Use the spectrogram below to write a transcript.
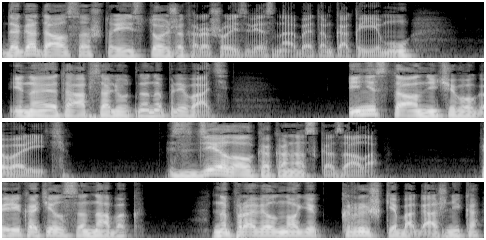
Догадался, что ей столь же хорошо известно об этом, как и ему, и на это абсолютно наплевать и не стал ничего говорить. Сделал, как она сказала. Перекатился на бок, направил ноги к крышке багажника,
